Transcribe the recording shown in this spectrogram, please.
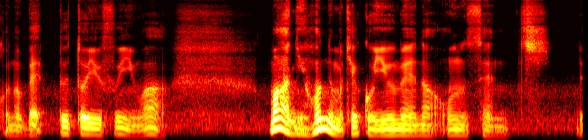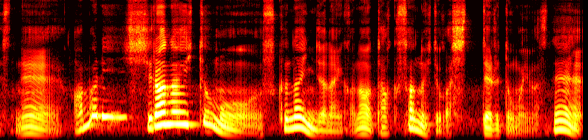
この別府と湯布院はまあ日本でも結構有名な温泉地ですねあまり知らない人も少ないんじゃないかなたくさんの人が知ってると思いますね。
